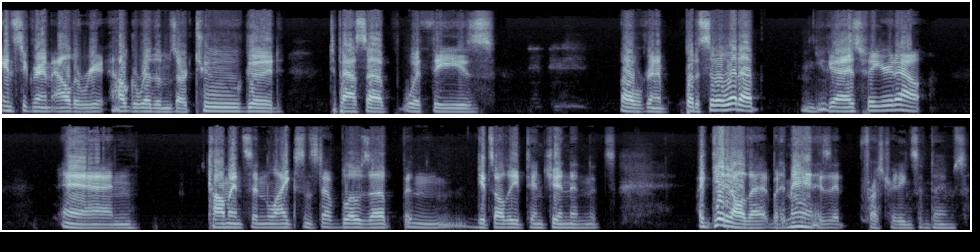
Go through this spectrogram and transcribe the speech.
instagram algori- algorithms are too good to pass up with these. Oh we're gonna put a silhouette up. You guys figure it out. And comments and likes and stuff blows up and gets all the attention and it's I get all that, but man, is it frustrating sometimes.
